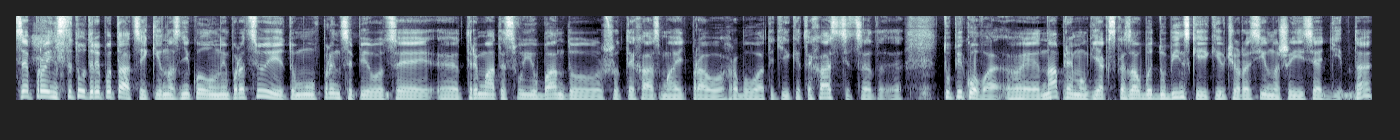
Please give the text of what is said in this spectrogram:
Це про інститут репутації, який в нас ніколи не працює. Тому, в принципі, оце е, тримати свою банду, що Техас мають право грабувати тільки техасці. Це е, тупікова е, напрямок, як сказав би Дубінський, який вчора сів на 60 діб. Та?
